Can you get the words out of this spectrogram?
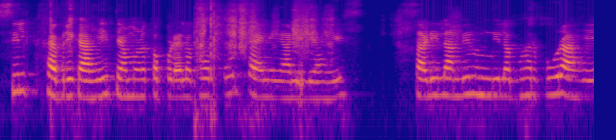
सिल्क फॅब्रिक आहे त्यामुळे कपड्याला भरपूर शायनिंग आलेली आहे. साडी लांबी रुंदीला भरपूर आहे.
